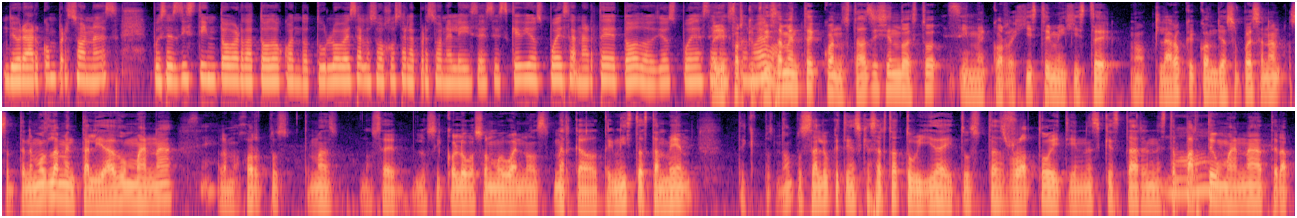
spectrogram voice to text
de orar con personas, pues es distinto, ¿verdad? Todo cuando tú lo ves a los ojos a la persona y le dices, es que Dios puede sanarte de todo, Dios puede hacer Oye, esto porque nuevo. precisamente cuando estabas diciendo esto sí. y me corregiste y me dijiste, no, claro que con Dios se puede sanar, o sea, tenemos la mentalidad humana, sí. a lo mejor pues temas, no sé, los psicólogos son muy buenos, mercadotecnistas también, de que pues no, pues es algo que tienes que hacer toda tu vida y tú estás roto y tienes que estar en esta No. parte humana, terap-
